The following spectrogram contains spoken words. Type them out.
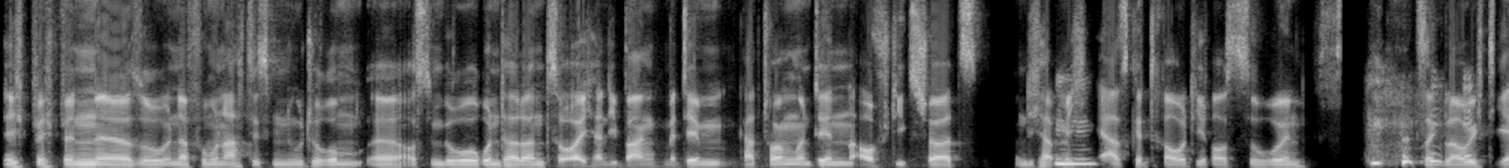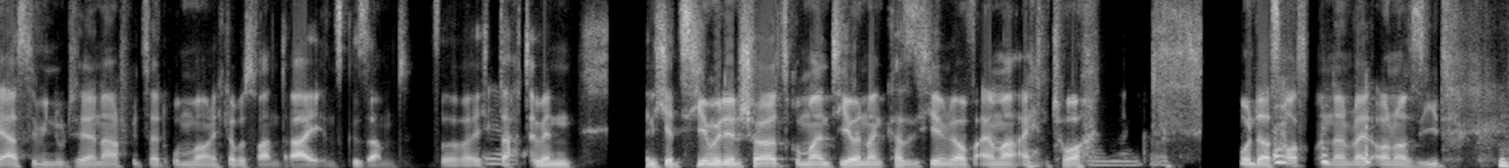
Ich, ich bin äh, so in der 85. Minute rum äh, aus dem Büro runter dann zu euch an die Bank mit dem Karton und den Aufstiegsshirts. Und ich habe mich Mhm. erst getraut, die rauszuholen, als dann, glaube ich, die erste Minute der Nachspielzeit rum war. Und ich glaube, es waren drei insgesamt. So, weil ich Ja. dachte, wenn, wenn ich jetzt hier mit den Shirts romantiere und dann kassieren wir auf einmal ein Tor Oh mein Gott. Und das Osman dann vielleicht auch noch sieht.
